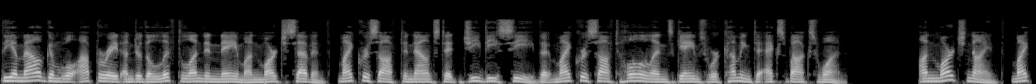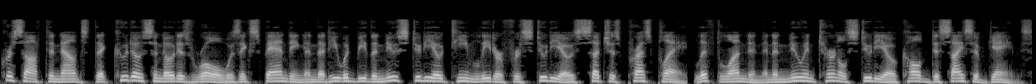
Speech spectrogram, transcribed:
The amalgam will operate under the Lift London name on March 7. Microsoft announced at GDC that Microsoft HoloLens games were coming to Xbox One. On March 9, Microsoft announced that Kudo Tsunoda's role was expanding and that he would be the new studio team leader for studios such as Press Play, Lift London and a new internal studio called Decisive Games.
